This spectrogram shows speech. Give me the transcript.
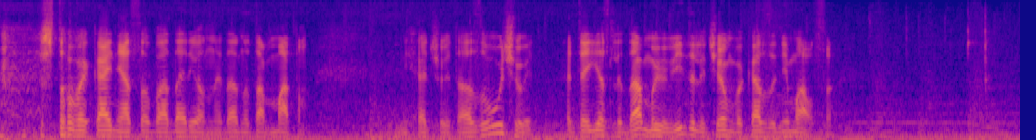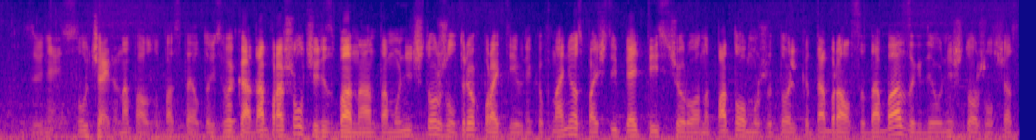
что ВК не особо одаренный, да? Ну там матом. Не хочу это озвучивать. Хотя если да, мы видели, чем ВК занимался извиняюсь, случайно на паузу поставил. То есть ВК, да, прошел через банан, там уничтожил трех противников, нанес почти 5000 урона. Потом уже только добрался до базы, где уничтожил сейчас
